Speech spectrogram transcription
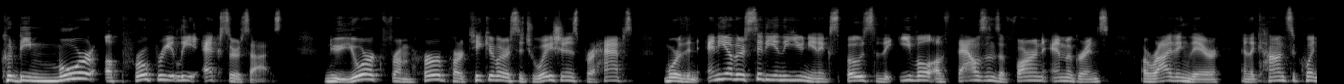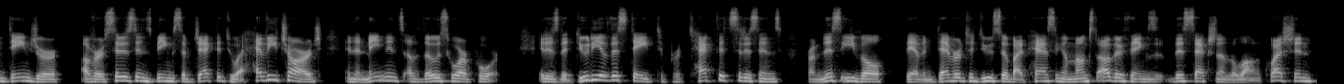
could be more appropriately exercised. New York, from her particular situation, is perhaps more than any other city in the Union exposed to the evil of thousands of foreign emigrants arriving there and the consequent danger of her citizens being subjected to a heavy charge in the maintenance of those who are poor. It is the duty of the state to protect its citizens from this evil. They have endeavored to do so by passing, amongst other things, this section of the law in question.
